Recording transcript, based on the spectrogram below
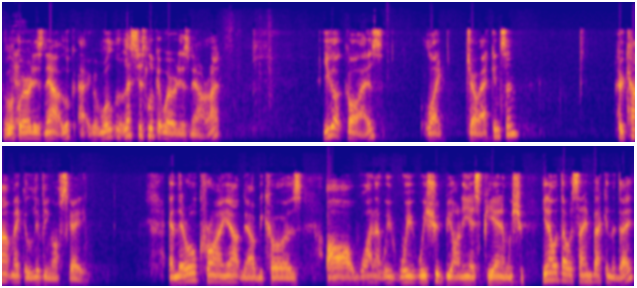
look yeah. where it is now. Look, uh, well, let's just look at where it is now, right? You got guys like Joe Atkinson who can't make a living off skating, and they're all crying out now because oh, why don't we, we, we should be on ESPN and we should, you know what they were saying back in the day?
